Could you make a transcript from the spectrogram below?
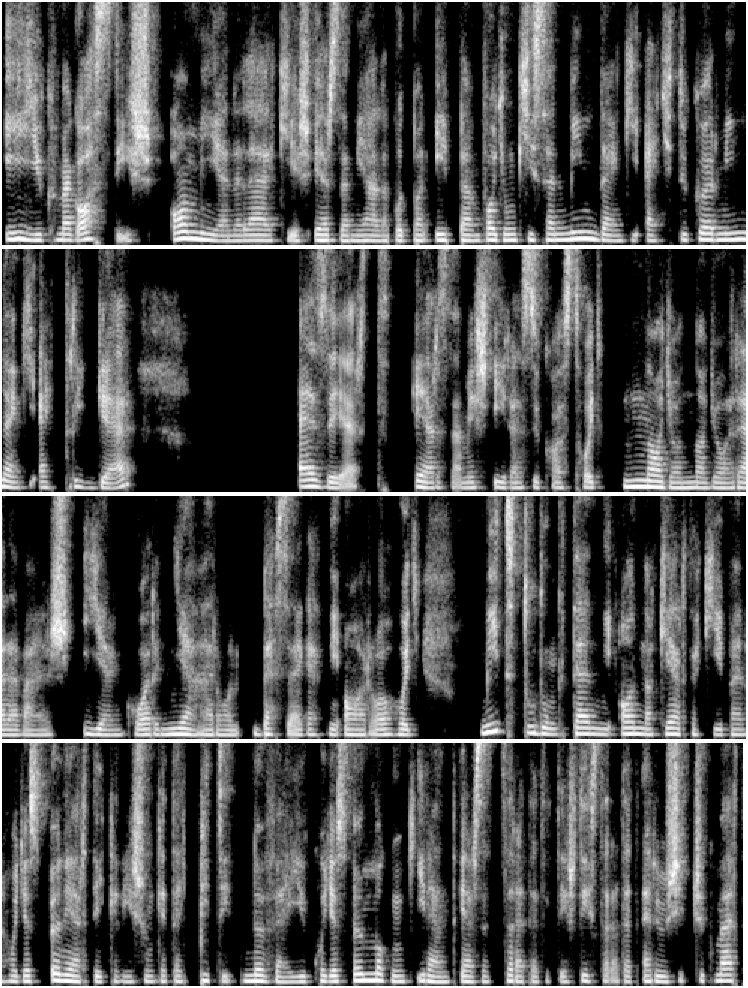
éljük meg azt is, amilyen lelki és érzelmi állapotban éppen vagyunk, hiszen mindenki egy tükör, mindenki egy trigger, ezért érzem és érezzük azt, hogy nagyon-nagyon releváns ilyenkor nyáron beszélgetni arról, hogy mit tudunk tenni annak érdekében, hogy az önértékelésünket egy picit növeljük, hogy az önmagunk iránt érzett szeretetet és tiszteletet erősítsük, mert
